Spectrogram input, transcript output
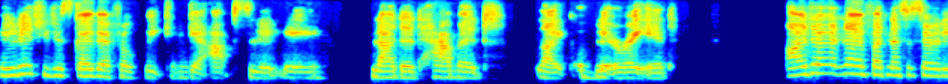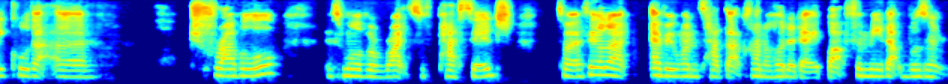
You literally just go there for a week and get absolutely laddered, hammered, like obliterated. I don't know if I'd necessarily call that a travel. It's more of a rites of passage. So I feel like everyone's had that kind of holiday, but for me, that wasn't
